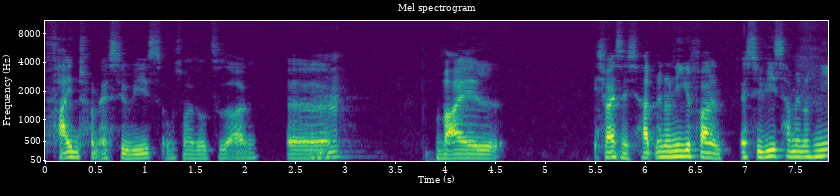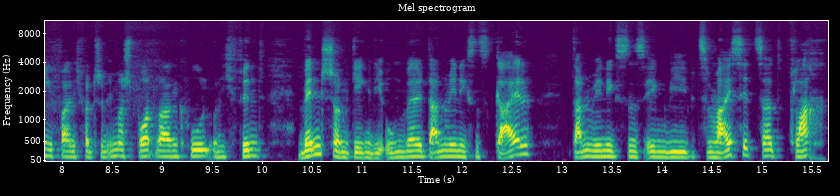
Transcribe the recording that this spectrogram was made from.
Feind von SUVs, um es mal so zu sagen. Äh, mhm. Weil, ich weiß nicht, hat mir noch nie gefallen. SUVs haben mir noch nie gefallen. Ich fand schon immer Sportwagen cool und ich finde, wenn schon gegen die Umwelt, dann wenigstens geil dann wenigstens irgendwie zum Weißsitzer flach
